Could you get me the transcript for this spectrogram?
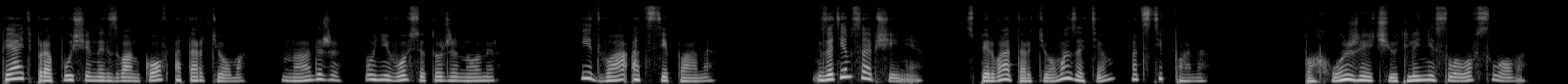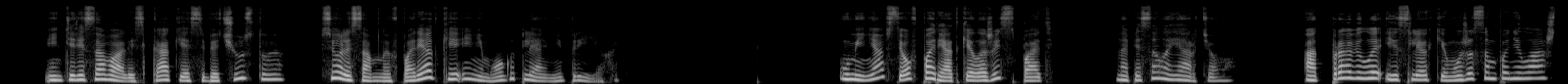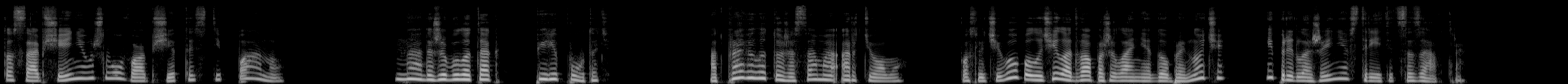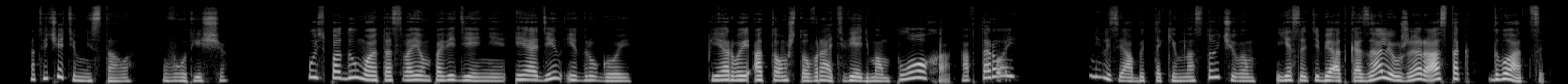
Пять пропущенных звонков от Артема. Надо же, у него все тот же номер. И два от Степана. Затем сообщение. Сперва от Артема, затем от Степана. Похожие чуть ли не слово в слово. Интересовались, как я себя чувствую, все ли со мной в порядке и не могут ли они приехать. «У меня все в порядке, ложись спать», — написала я Артему. Отправила и с легким ужасом поняла, что сообщение ушло вообще-то Степану. Надо же было так перепутать. Отправила то же самое Артему, после чего получила два пожелания доброй ночи и предложение встретиться завтра. Отвечать им не стала. Вот еще. Пусть подумают о своем поведении и один, и другой. Первый о том, что врать ведьмам плохо, а второй Нельзя быть таким настойчивым, если тебе отказали уже раз так двадцать.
